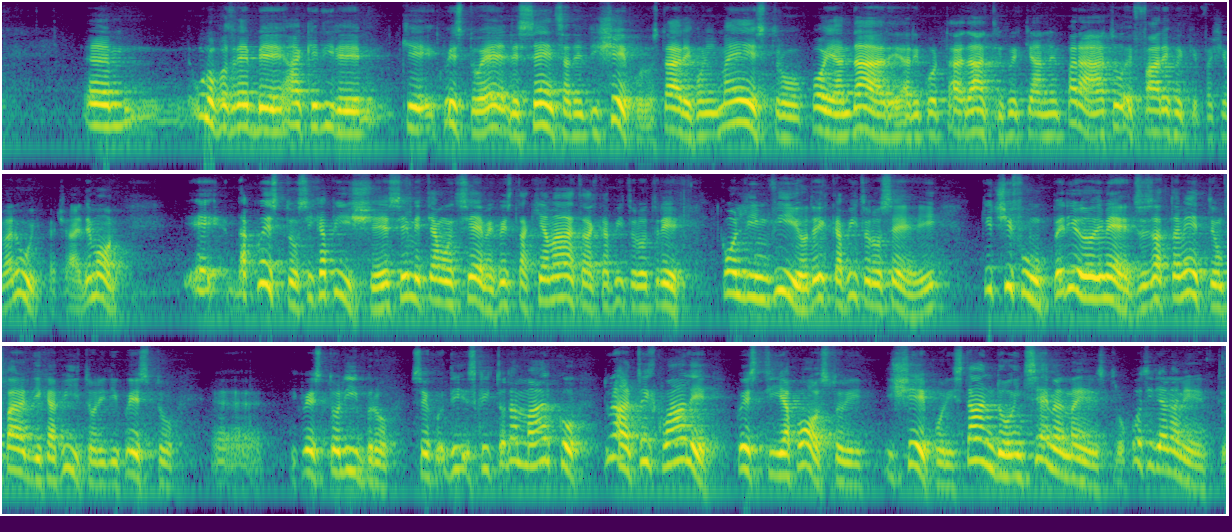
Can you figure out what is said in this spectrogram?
Um, uno potrebbe anche dire che questo è l'essenza del discepolo, stare con il maestro, poi andare a riportare ad altri quel che hanno imparato e fare quel che faceva lui, cacciare i demoni. E da questo si capisce, se mettiamo insieme questa chiamata al capitolo 3 con l'invio del capitolo 6, che ci fu un periodo di mezzo, esattamente un paio di capitoli di questo, eh, di questo libro scritto da Marco, durante il quale questi apostoli, discepoli, stando insieme al Maestro quotidianamente,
